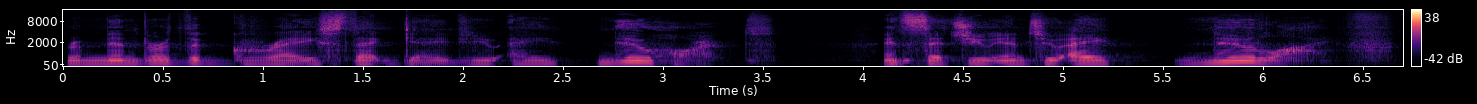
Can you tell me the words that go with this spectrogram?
Remember the grace that gave you a new heart and set you into a new life.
